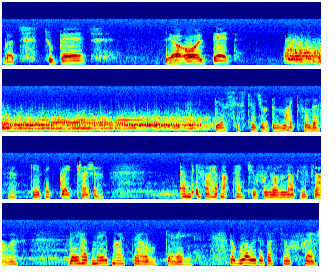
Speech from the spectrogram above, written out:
But too bad, they are all dead. Dear sisters, your delightful letter gave me great pleasure. And if I have not thanked you for your lovely flowers, they have made my cell gay. The roses are still fresh,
